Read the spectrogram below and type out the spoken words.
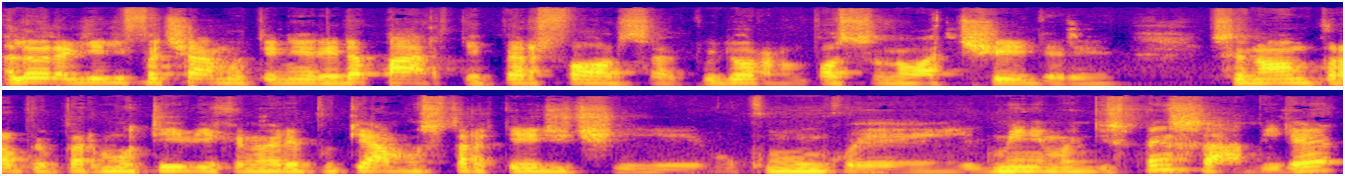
allora glieli facciamo tenere da parte per forza, a cui loro non possono accedere se non proprio per motivi che noi reputiamo strategici o comunque il minimo indispensabile,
